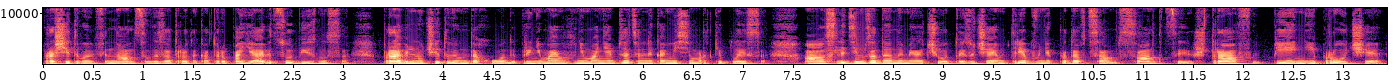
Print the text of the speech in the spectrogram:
Просчитываем финансовые затраты, которые появятся у бизнеса, правильно учитываем доходы, принимаем во внимание обязательные комиссии маркетплейса, а, следим за данными отчета, изучаем требования к продавцам, санкции, штрафы, пени и прочее.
